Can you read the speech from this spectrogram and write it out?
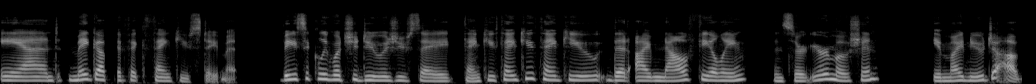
and make up a thank you statement. Basically, what you do is you say, Thank you, thank you, thank you, that I'm now feeling, insert your emotion in my new job.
